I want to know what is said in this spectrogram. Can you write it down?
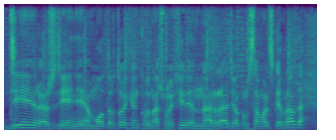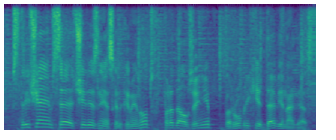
день рождения. Модер Токинг в нашем эфире на радио «Комсомольская правда». Встречаемся через несколько минут в продолжении рубрики «Дави на газ».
